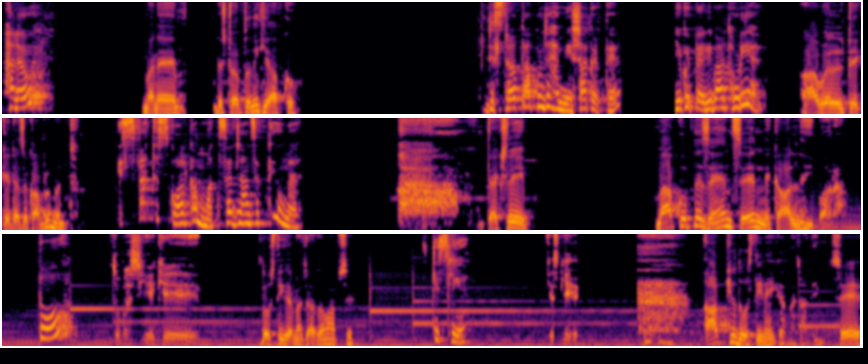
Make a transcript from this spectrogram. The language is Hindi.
हेलो मैंने डिस्टर्ब तो नहीं किया आपको? डिस्टर्ब तो आप मुझे हमेशा करते हैं। ये कोई पहली बार थोड़ी है? I will take it as a compliment इस वक्त इस कॉल का मकसद जान सकती हूँ मैं? एक्चुअली मैं आपको अपने जहन से निकाल नहीं पा रहा। तो? तो बस ये कि दोस्ती करना चाहता हूँ आपसे। किस लिए? किस लिए? आप क्यों दोस्ती नहीं करना चाहती मुझसे?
